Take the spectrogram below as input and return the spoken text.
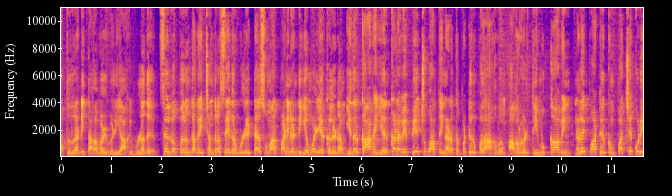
அதிரடி தகவல் வெளியாகி உள்ளது. செல்வ பெருந்தகை சந்திரசேகர் உள்ளிட்ட சுமார் பனிரெண்டு எம்எல்ஏக்களிடம் இதற்காக ஏற்கனவே பேச்சுவார்த்தை நடத்தப்பட்டிருப்பதாகவும் அவர்கள் திமுகவின் நிலைப்பாட்டில் இருக்கும் கொடி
